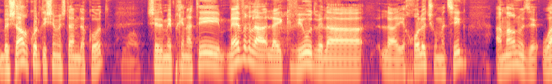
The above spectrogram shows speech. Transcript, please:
בשער כל 92 דקות, וואו. שמבחינתי, מעבר ל- לעקביות וליכולת שהוא מציג, אמרנו את זה, הוא 4-5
